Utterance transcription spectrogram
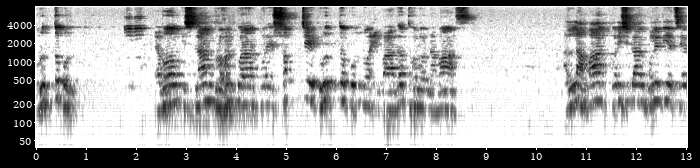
গুরুত্বপূর্ণ। এবং ইসলাম গ্রহণ করার পরে সবচেয়ে গুরুত্বপূর্ণ ইবাদত হলো নামাজ। আল্লাহ পাক পরিষ্কার বলে দিয়েছেন,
